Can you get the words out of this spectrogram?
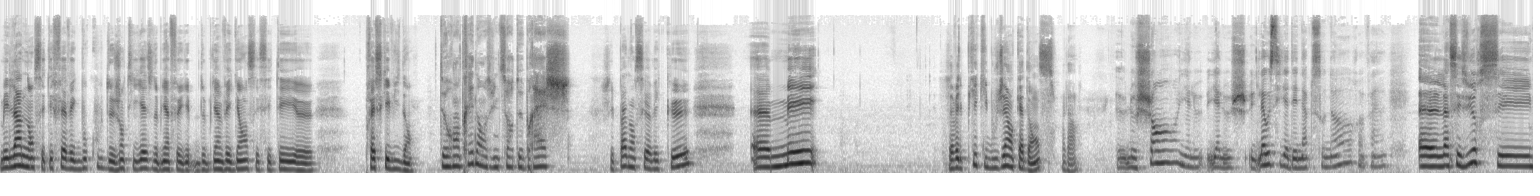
Mais là, non, c'était fait avec beaucoup de gentillesse, de, de bienveillance, et c'était euh, presque évident. De rentrer dans une sorte de brèche. J'ai pas dansé avec eux, euh, mais j'avais le pied qui bougeait en cadence, voilà. Euh, le chant, il y a le, il y a le, là aussi il y a des nappes sonores. Enfin, Euh, la césure, c'est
